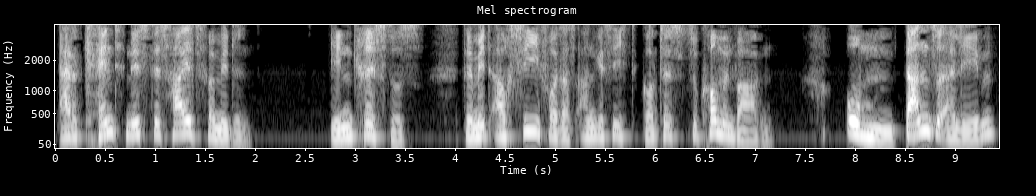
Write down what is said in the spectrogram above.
Erkenntnis des Heils vermitteln, in Christus, damit auch sie vor das Angesicht Gottes zu kommen wagen, um dann zu erleben,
